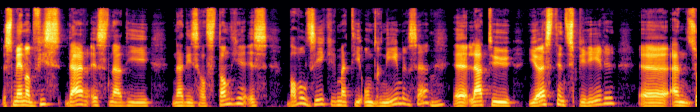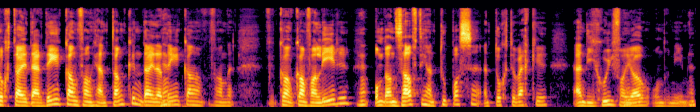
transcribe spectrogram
Dus mijn advies daar is naar die, naar die zelfstandigen, is babbel zeker met die ondernemers. Hè. Eh, laat u juist inspireren en zorg dat je daar dingen kan van gaan tanken, dat je daar dingen kan van, kan, kan van leren, Ja. om dan zelf te gaan toepassen en toch te werken aan die groei van jouw onderneming.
